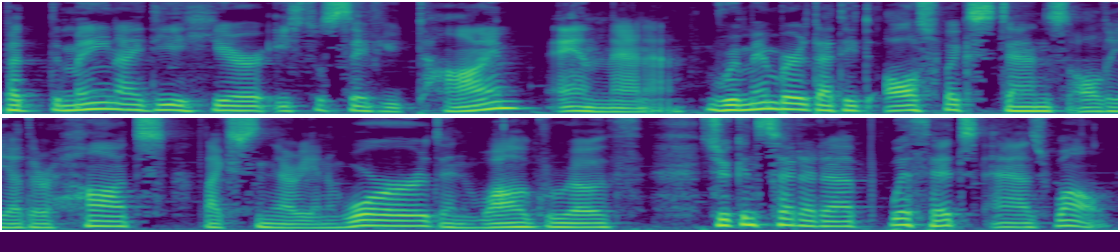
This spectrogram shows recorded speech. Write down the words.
But the main idea here is to save you time and mana. Remember that it also extends all the other hots like Cenarion Ward and Wild Growth, so you can set it up with it as well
